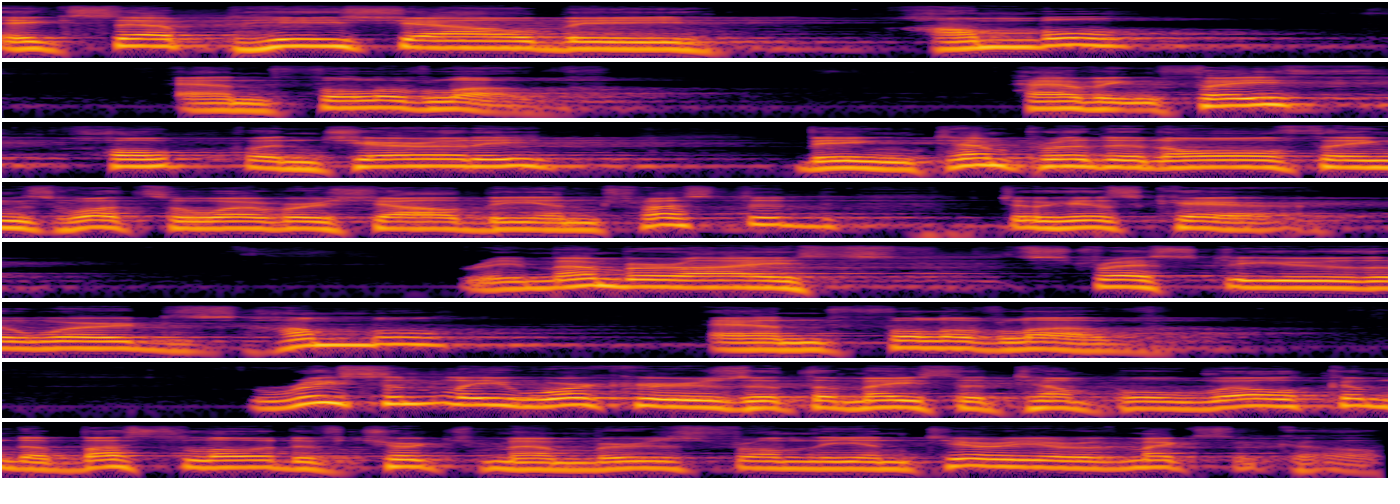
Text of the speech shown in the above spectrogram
except he shall be humble and full of love, having faith, hope, and charity, being temperate in all things whatsoever shall be entrusted to his care. Remember, I stress to you the words humble and full of love. Recently, workers at the Mesa Temple welcomed a busload of church members from the interior of Mexico.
